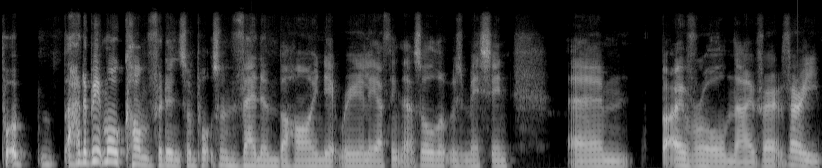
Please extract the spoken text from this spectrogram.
put a, had a bit more confidence and put some venom behind it. Really, I think that's all that was missing. Um, but overall, no, very very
